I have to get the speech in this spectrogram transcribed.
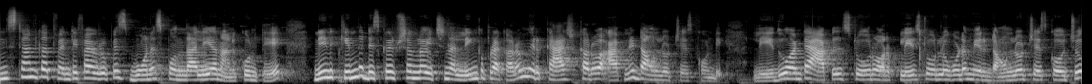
ఇన్స్టాంట్గా ట్వంటీ ఫైవ్ రూపీస్ బోనస్ పొందాలి అని అనుకుంటే నేను కింద డిస్క్రిప్షన్లో ఇచ్చిన లింక్ ప్రకారం మీరు క్యాష్ కరో యాప్ని డౌన్లోడ్ చేసుకోండి. లేదు అంటే యాపిల్ స్టోర్ ఆర్ ప్లే స్టోర్లో కూడా మీరు డౌన్లోడ్ చేసుకోవచ్చు.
